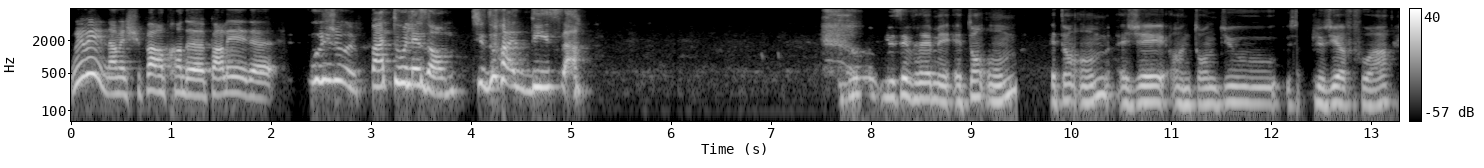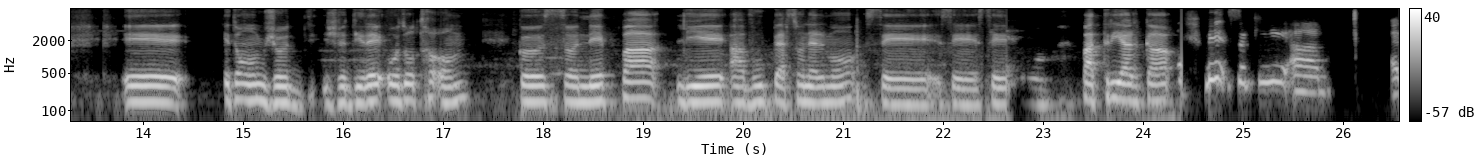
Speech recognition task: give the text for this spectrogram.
Oui, oui, non, mais je suis pas en train de parler de. Toujours, pas tous les hommes. Tu dois dire ça. Non, mais c'est vrai, mais étant homme, étant homme, j'ai entendu plusieurs fois et étant homme, je, je dirais aux autres hommes que ce n'est pas lié à vous personnellement, c'est au patriarcat. Mais ce qui, euh, euh,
